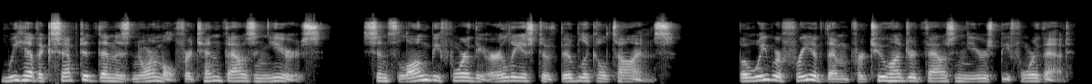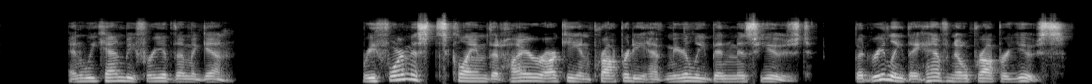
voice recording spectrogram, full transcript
We have accepted them as normal for 10,000 years, since long before the earliest of biblical times. But we were free of them for 200,000 years before that, and we can be free of them again. Reformists claim that hierarchy and property have merely been misused, but really they have no proper use.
